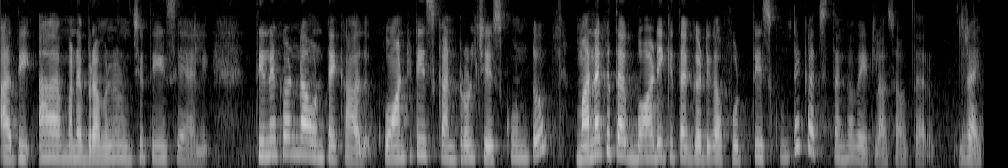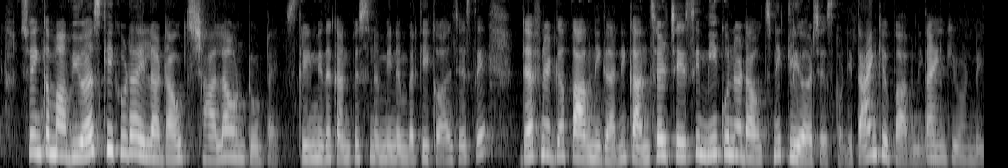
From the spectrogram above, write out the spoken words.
అది ఆ మన భ్రమల నుంచి తీసేయాలి. తినకుండా ఉంటే కాదు క్వాంటిటీస్ కంట్రోల్ చేసుకుంటూ మనకు తగ్గ బాడీకి తగ్గట్టుగా ఫుడ్ తీసుకుంటే ఖచ్చితంగా వెయిట్ లాస్ అవుతారు. రైట్ సో ఇంకా మా వ్యూవర్స్కి కూడా ఇలా డౌట్స్ చాలా ఉంటూ ఉంటాయి. స్క్రీన్ మీద కనిపిస్తున్న మీ నెంబర్కి కాల్ చేస్తే డెఫినెట్గా పావని గారిని కన్సల్ట్ చేసి మీకున్న డౌట్స్ని క్లియర్ చేసుకోండి. Thank you Pavani thank you అండి.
